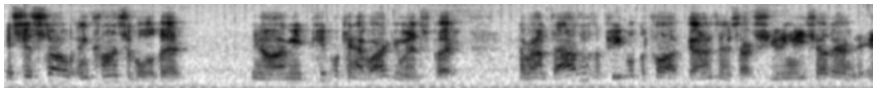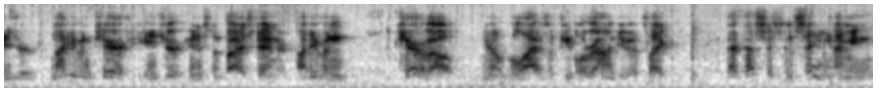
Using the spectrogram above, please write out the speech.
it's just so inconceivable that you know, I mean, people can have arguments, but around thousands of people to pull out guns and start shooting at each other and to injure, not even care if you injure innocent bystanders, not even care about, you know, the lives of people around you. It's like, that, that's just insane. I mean,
